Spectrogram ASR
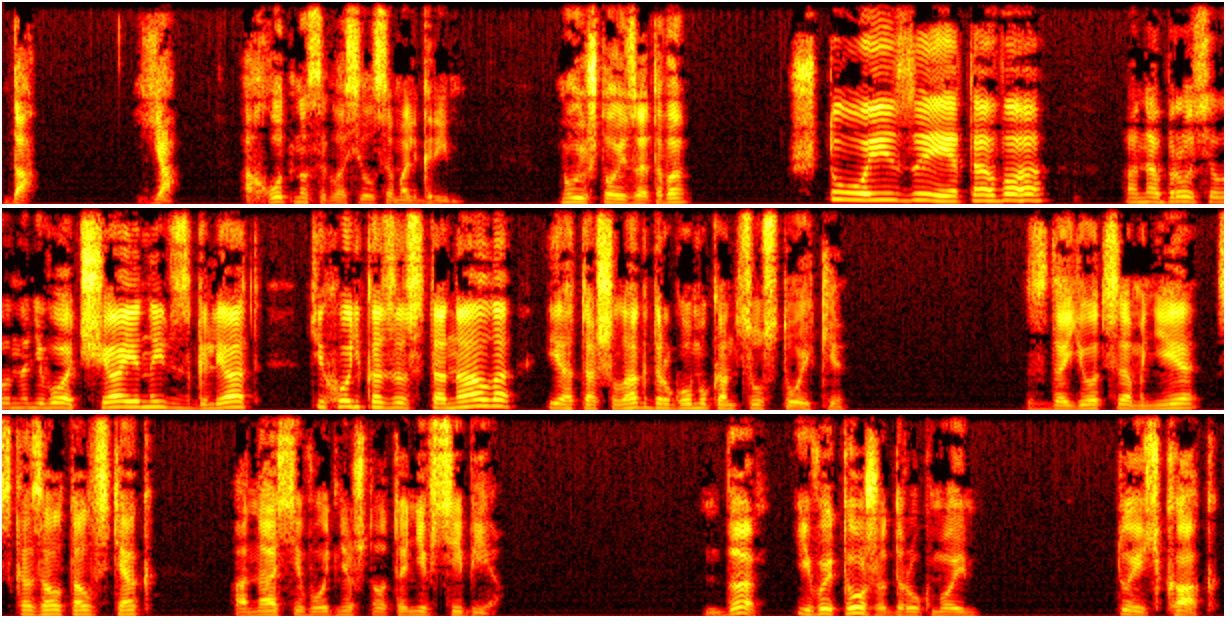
«Да, я», — охотно согласился Мальгрим. «Ну и что из этого?» «Что из этого?» Она бросила на него отчаянный взгляд, тихонько застонала и отошла к другому концу стойки. — Сдается мне, — сказал толстяк, — она сегодня что-то не в себе. — Да, и вы тоже, друг мой. — То есть как?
